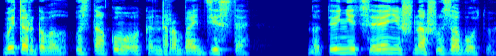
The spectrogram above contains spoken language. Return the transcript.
Выторговал у знакомого контрабандиста. Но ты не ценишь нашу заботу.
